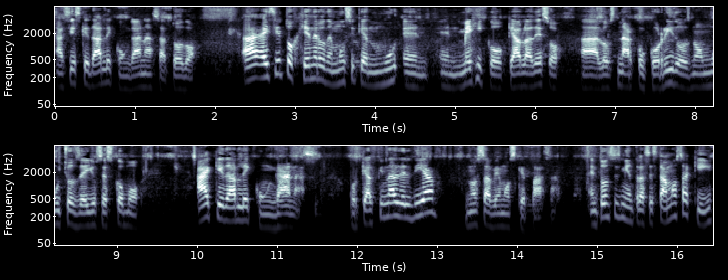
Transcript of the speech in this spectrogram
así es que darle con ganas a todo. Hay cierto género de música en, México que habla de eso, a los narcocorridos, ¿no? Muchos de ellos es como, hay que darle con ganas, porque al final del día no sabemos qué pasa. Entonces, mientras estamos aquí,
